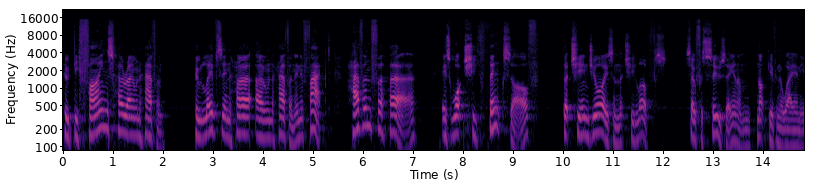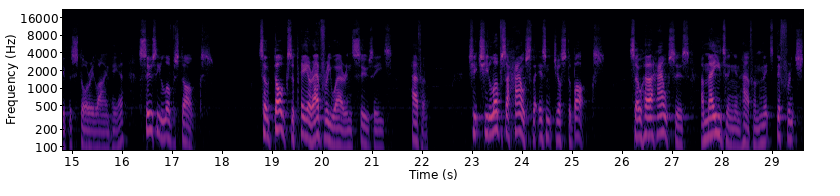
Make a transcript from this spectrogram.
who defines her own heaven who lives in her own heaven. And in fact, heaven for her is what she thinks of that she enjoys and that she loves. So for Susie, and I'm not giving away any of the storyline here, Susie loves dogs. So dogs appear everywhere in Susie's heaven. She, she loves a house that isn't just a box. So her house is amazing in heaven and it's different sh-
